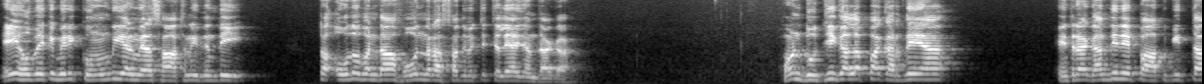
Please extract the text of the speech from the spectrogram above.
ਇਹ ਹੋਵੇ ਕਿ ਮੇਰੀ ਕੌਮ ਵੀ ਯਾਰ ਮੇਰਾ ਸਾਥ ਨਹੀਂ ਦਿੰਦੀ, ਤਾਂ ਉਦੋਂ ਬੰਦਾ ਹੋਰ ਨਿਰਾਸ਼ਾ ਦੇ ਵਿੱਚ ਚਲਿਆ ਜਾਂਦਾਗਾ। ਹੁਣ ਦੂਜੀ ਗੱਲ ਆਪਾਂ ਕਰਦੇ ਆ ਇੰਦਰਾ ਗਾਂਧੀ ਨੇ ਪਾਪ ਕੀਤਾ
